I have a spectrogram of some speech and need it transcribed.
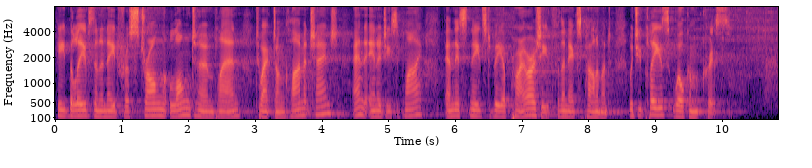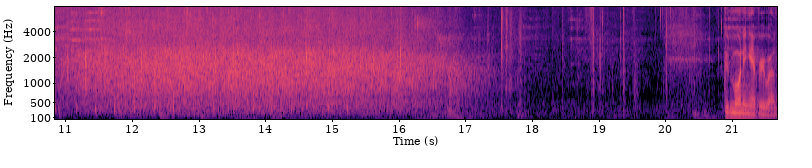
He believes in a need for a strong long term plan to act on climate change and energy supply, and this needs to be a priority for the next Parliament. Would you please welcome Chris? Good morning, everyone.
